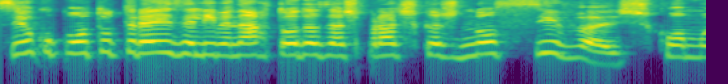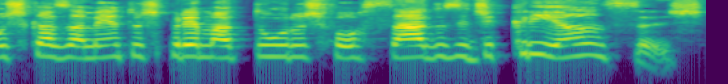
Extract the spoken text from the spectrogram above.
5.3 eliminar todas as práticas nocivas, como os casamentos prematuros forçados e de crianças,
